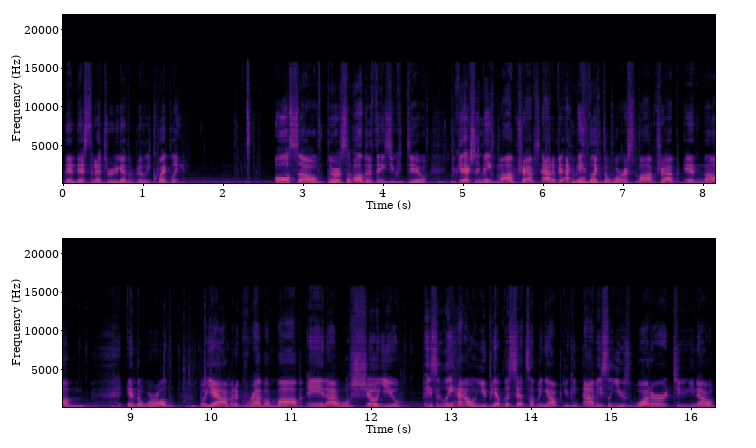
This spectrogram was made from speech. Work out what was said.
than this that I threw together really quickly. Also, there are some other things you could do. You could actually make mob traps out of it. I made like the worst mob trap in um, in the world. But yeah, I'm gonna grab a mob and I will show you basically how you'd be able to set something up. You can obviously use water to, you know,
